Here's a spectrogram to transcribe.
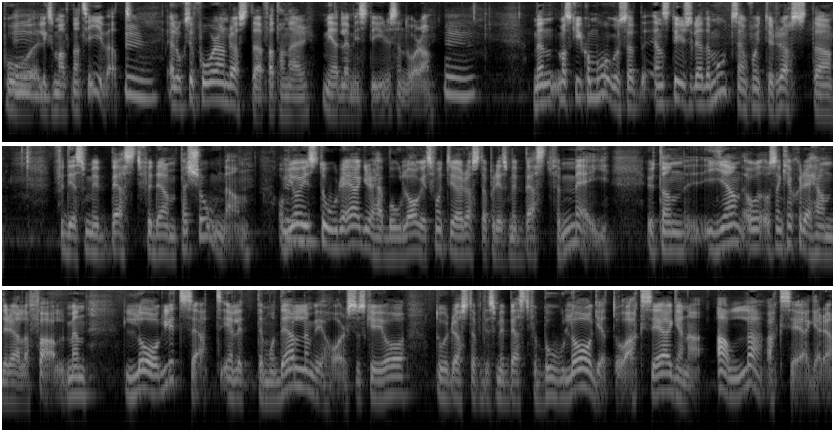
på Mm. liksom, alternativet. Mm. Eller också får han rösta för att han är medlem i styrelsen. Då, då. Mm. Men man ska ju komma ihåg också att en styrelseledamot sen får inte rösta för det som är bäst för den personen. Om jag är Mm. storägare i det här bolaget så får inte jag rösta på det som är bäst för mig. Utan igen, och, och sen kanske det händer i alla fall. Men lagligt sett, enligt den modellen vi har, så ska jag då rösta för det som är bäst för bolaget och aktieägarna. Alla aktieägare.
